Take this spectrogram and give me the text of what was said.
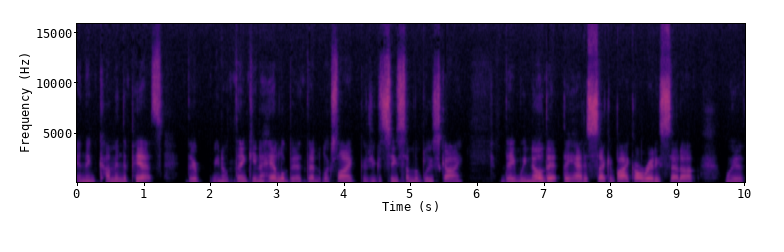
and then come in the pits they're you know thinking ahead a little bit that it looks like because you can see some of the blue sky. They we know that they had his second bike already set up with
